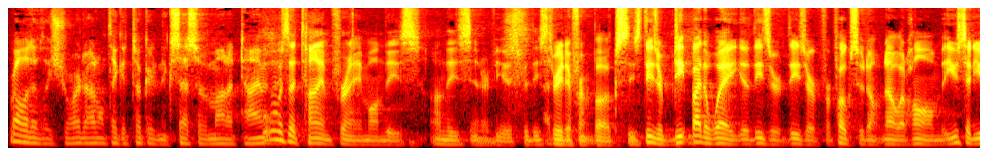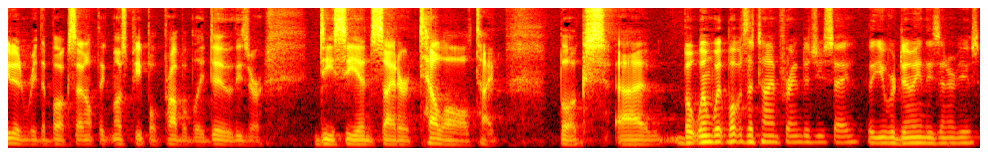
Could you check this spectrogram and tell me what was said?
Relatively short. I don't think it took an excessive amount of time. What was the time frame on these on these interviews for these three different books? These these are de- by the way, these are these are for folks who don't know at home. You said you didn't read the books. I don't think most people probably do. These are DC Insider tell-all type books. Uh, but when what was the time frame? Did you say that you were doing these interviews?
